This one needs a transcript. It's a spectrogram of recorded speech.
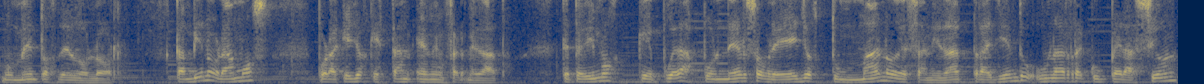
momentos de dolor. También oramos por aquellos que están en enfermedad. Te pedimos que puedas poner sobre ellos tu mano de sanidad, trayendo una recuperación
